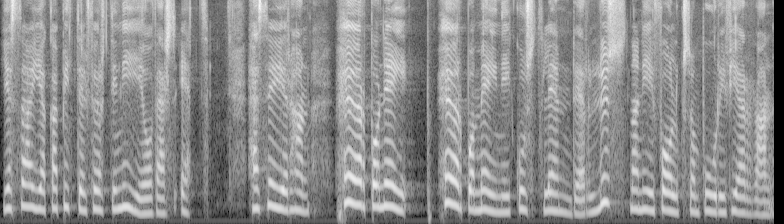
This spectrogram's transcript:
Jesaja kapitel 49 och vers 1. Här säger han, hör på mig Hör på mig ni kustländer, lyssna ni folk som bor i fjärran.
